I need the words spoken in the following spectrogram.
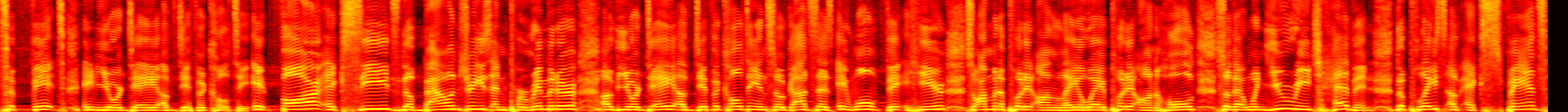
to fit in your day of difficulty. It far exceeds the boundaries and perimeter of your day of difficulty. And so God says, It won't fit here. So I'm going to put it on layaway, put it on hold, so that when you reach heaven, the place place of expanse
